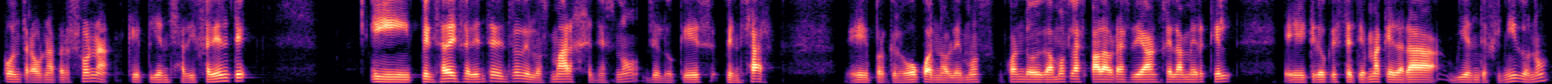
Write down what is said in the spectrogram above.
contra una persona que piensa diferente y piensa diferente dentro de los márgenes, ¿no? De lo que es pensar. Eh, porque luego cuando hablemos, cuando oigamos las palabras de Angela Merkel, eh, creo que este tema quedará bien definido, ¿no?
